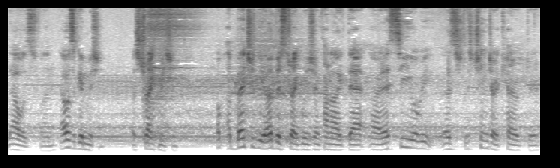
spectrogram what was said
That was fun. That was a good mission. A strike mission. Oh, I bet you the other strike mission kind of like that. All right, let's see what we let's let's change our character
